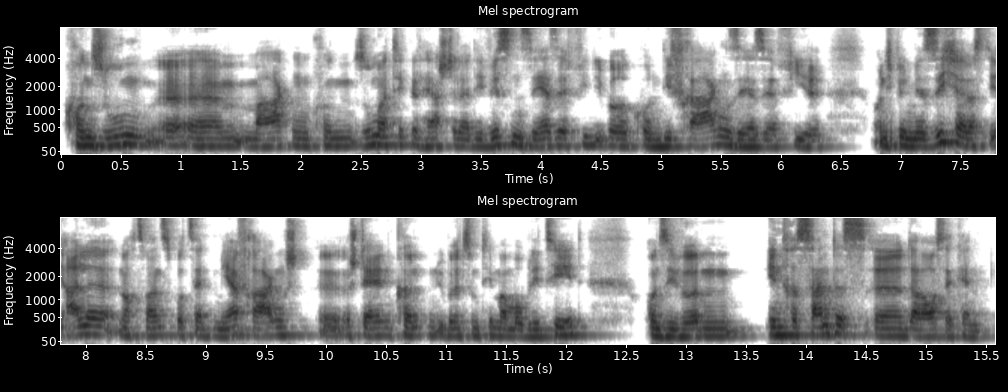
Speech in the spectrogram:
Konsummarken, äh, Konsumartikelhersteller, die wissen sehr, sehr viel über ihre Kunden, die fragen sehr, sehr viel. Und ich bin mir sicher, dass die alle noch 20 Prozent mehr Fragen äh, stellen könnten über zum Thema Mobilität und sie würden Interessantes äh, daraus erkennen.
